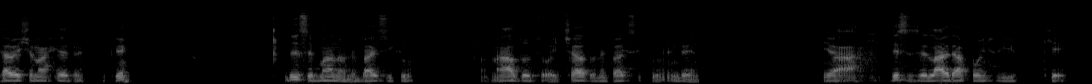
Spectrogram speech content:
directional heading okay? This is a man on a bicycle an adult or a child on a bicycle and then yeah this is a LiDAR point of view okay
